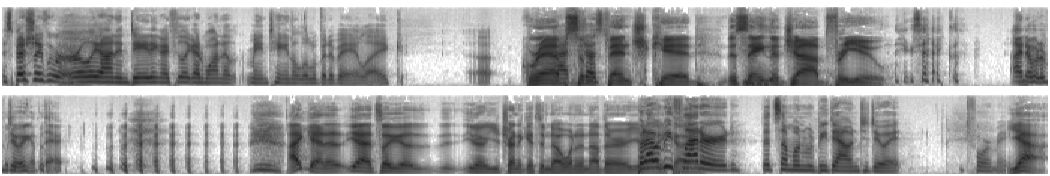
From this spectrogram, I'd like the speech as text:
especially if we were early on in dating, I feel like I'd want to maintain a little bit of a like Grab some just- bench, kid. This ain't a job for you. exactly. I know what I'm doing up there. I get it. Yeah, it's like a, you know, you're trying to get to know one another. But I would like, be uh, flattered that someone would be down to do it for me. Yeah,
